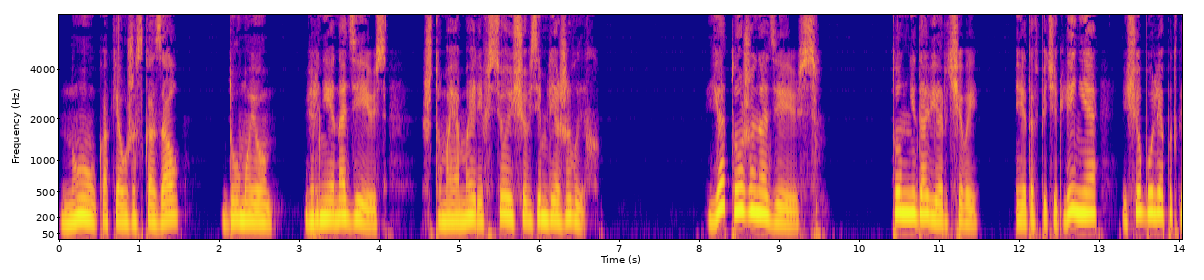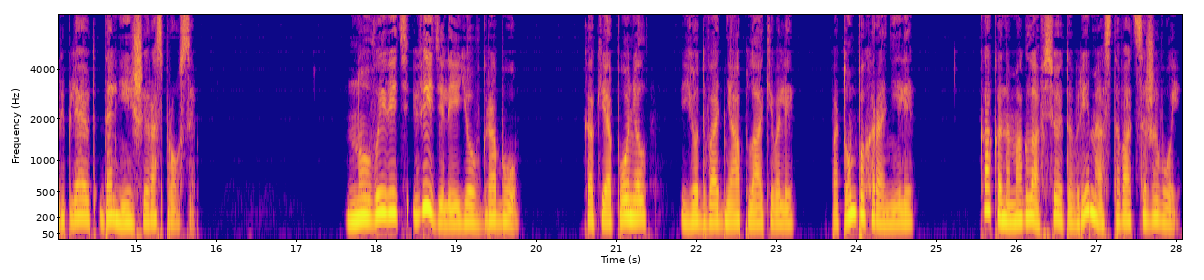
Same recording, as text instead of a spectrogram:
Ну, как я уже сказал, думаю, вернее, надеюсь, что моя Мэри все еще в земле живых. Я тоже надеюсь. Тон недоверчивый, и это впечатление еще более подкрепляют дальнейшие расспросы. Но вы ведь видели ее в гробу. Как я понял, ее два дня оплакивали, потом похоронили. Как она могла все это время оставаться живой?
